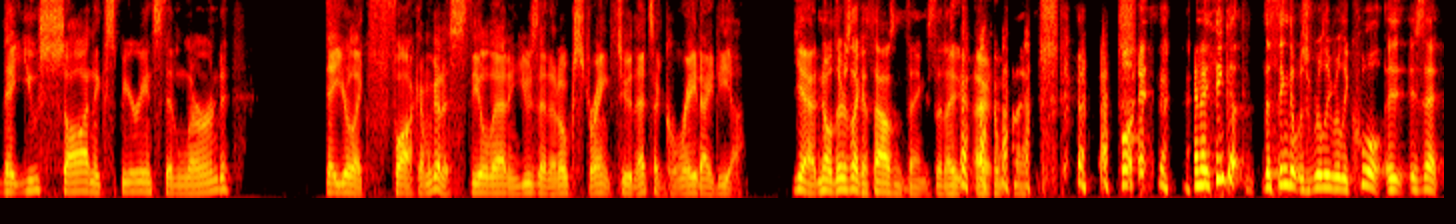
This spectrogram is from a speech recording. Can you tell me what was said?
that you saw and experienced and learned that you're like, fuck, I'm going to steal that and use that at Oak Strength too? That's a great idea. Yeah, no, there's like a thousand things that I, I want to. well, and, and, I think the thing that was really, really cool is, is, that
